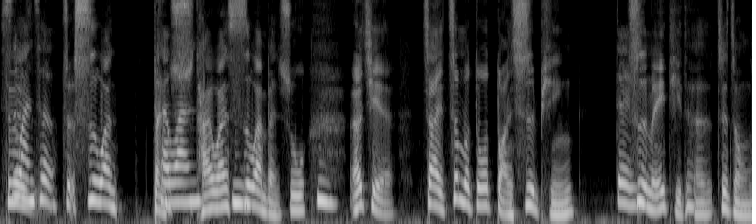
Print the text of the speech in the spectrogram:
四万册，这四万本台湾台湾四万本书，嗯，而且在这么多短视频。对。自媒体的这种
